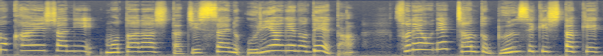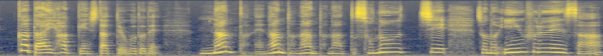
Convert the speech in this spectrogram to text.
の会社にもたらした実際の売り上げのデータそれをねちゃんと分析した結果大発見したっていうことでなんとねなんとなんとなんとそのうちそのインフルエンサ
